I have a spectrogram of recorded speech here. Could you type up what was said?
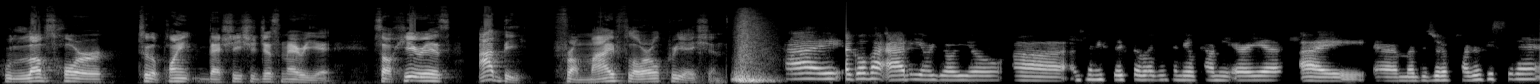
who loves horror to the point that she should just marry it. So here is Adi from My Floral Creations. Hi, I go by Addie or Yo-Yo. Uh, I'm 26. I live in San Diego County area. I am a digital photography student.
